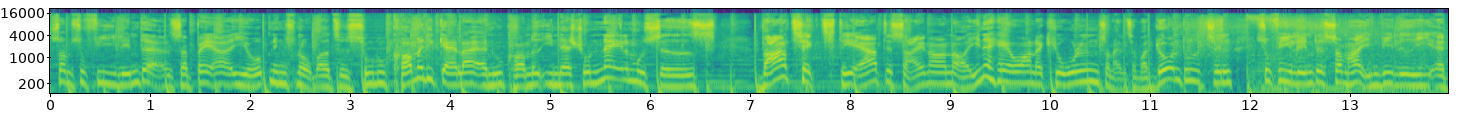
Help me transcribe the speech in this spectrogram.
som Sofie Linde altså bærer i åbningsnummeret til Zulu Comedy Gala, er nu kommet i Nationalmuseets varetægt. Det er designeren og indehaveren af kjolen, som altså var lånt ud til Sofie Linde, som har indvillet i at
